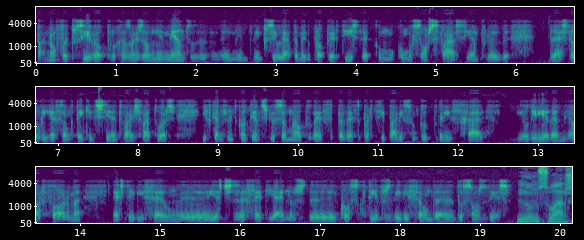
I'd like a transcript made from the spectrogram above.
Pá, não foi possível por razões de alinhamento, de, de, de, impossibilidade também do próprio artista, como, como o Sons se faz sempre, de, desta ligação que tem que existir entre vários fatores e ficamos muito contentes que o Samuel pudesse, pudesse participar e sobretudo poder encerrar eu diria da melhor forma, esta edição, eh, estes 17 anos de, consecutivos de edição da, do Sons de Vez. Nuno Soares,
